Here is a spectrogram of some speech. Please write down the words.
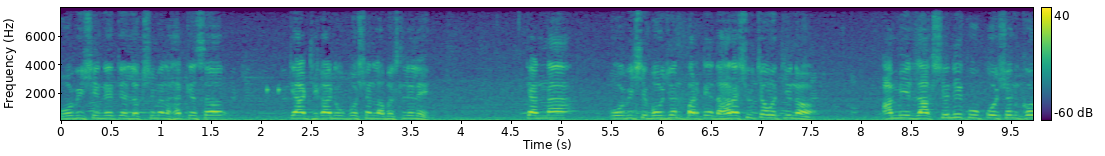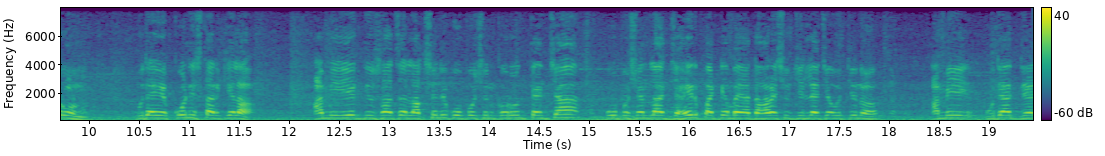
ओबीसी नेते लक्ष्मण हाके सर त्या ठिकाणी उपोषणला बसलेले आहेत. त्यांना ओबीसी बहुजन पार्टी धाराशिवच्या वतीनं आम्ही लाक्षणिक उपोषण करून उद्या एकोणीस तारखेला आम्ही एक दिवसाचं लाक्षणिक उपोषण करून त्यांच्या उपोषणाला जाहीर पाठिंबा या धाराशिव जिल्ह्याच्या वतीनं आम्ही उद्या दे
